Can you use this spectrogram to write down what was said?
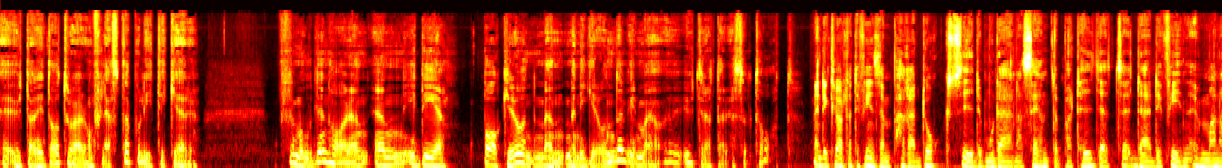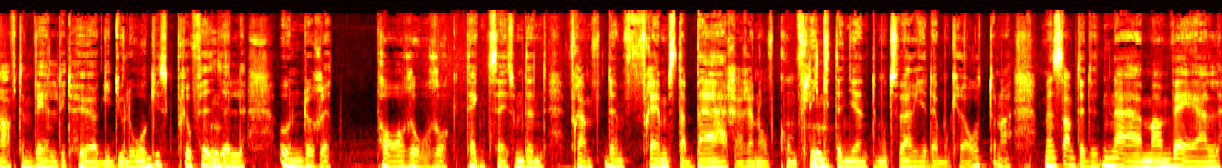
Eh, utan idag tror jag de flesta politiker förmodligen har en, en idé bakgrund men, men i grunden vill man uträtta resultat. Men det är klart att det finns en paradox i det moderna Centerpartiet där det fin- man har haft en väldigt hög ideologisk profil mm. under ett par år och tänkt sig som den, den främsta bäraren av konflikten mm. gentemot Sverigedemokraterna. Men samtidigt när man väl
